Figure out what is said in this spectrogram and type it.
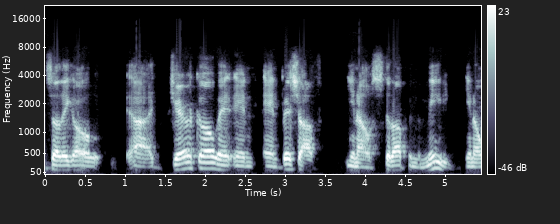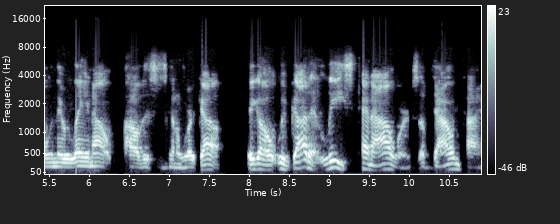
So they go, uh, Jericho and, and, and Bischoff, you know, stood up in the meeting, you know, when they were laying out how this is going to work out. They go, we've got at least 10 hours of downtime.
